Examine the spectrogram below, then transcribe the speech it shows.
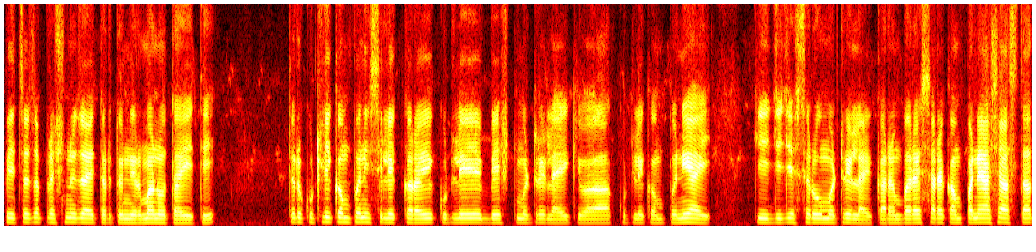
पेचाचा प्रश्न जो आहे तर तो निर्माण होत आहे इथे. तर कुठली कंपनी सिलेक्ट करावी कुठले बेस्ट मटेरियल आहे किंवा कुठली कंपनी आहे की जे जे सर्व मटेरियल आहे? कारण बऱ्याच साऱ्या कंपन्या अशा असतात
